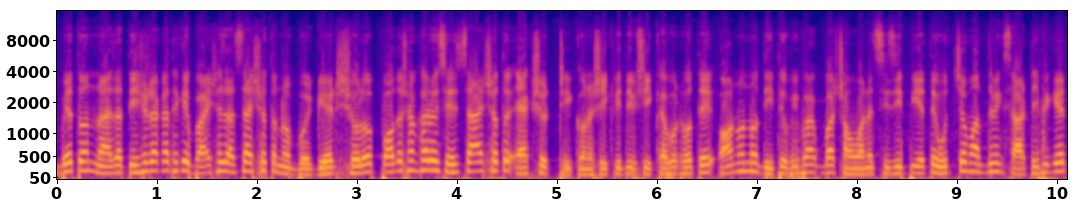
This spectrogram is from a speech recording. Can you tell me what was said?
বেতন নয় হাজার তিনশো টাকা থেকে বাইশ হাজার চারশত নব্বই। গ্রেড ষোলো। পদসংখ্যা রয়েছে চারশত একষট্টি। কোনো স্বীকৃতি শিক্ষা বোর্ড হতে অনন্য দ্বিতীয় বিভাগ বা সমমানের সিজিপিএতে উচ্চ মাধ্যমিক সার্টিফিকেট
